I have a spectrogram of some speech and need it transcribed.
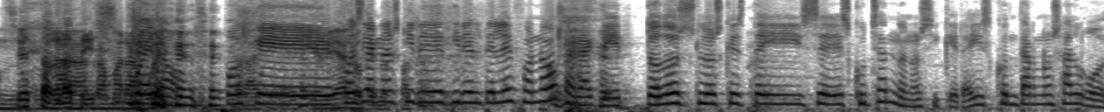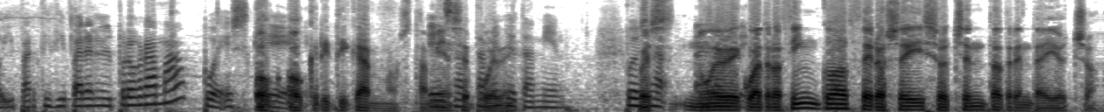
un- Sí, está una gratis. cámara Bueno, web para pues que que vean pues lo ya que nos quiere decir el teléfono para que todos los que estéis eh, escuchándonos y queráis contarnos algo y participar en el programa, pues O, que o criticarnos, también se puede. también. Pues, Pues, a- 945 06 80 38.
